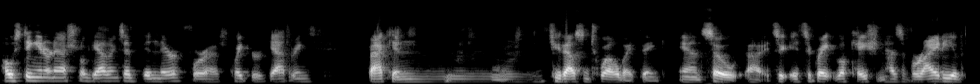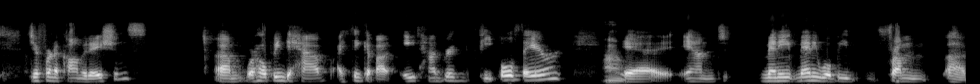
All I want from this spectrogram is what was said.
hosting international gatherings. I've been there for a Quaker gathering back in 2012, I think. And so uh, it's a, it's a great location. Has a variety of different accommodations. Um, we're hoping to have, I think, about 800 people there, wow. uh, and many many will be from uh,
